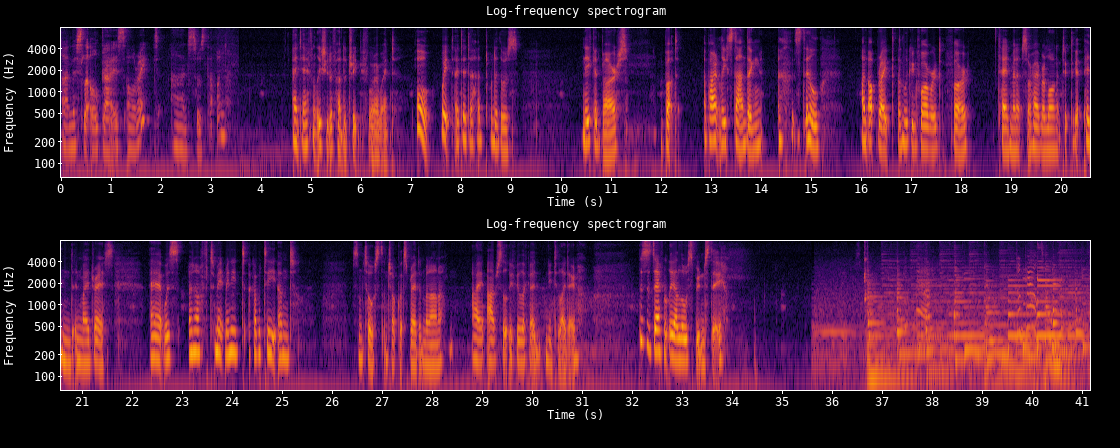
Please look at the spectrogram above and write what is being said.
and this little guy is alright and so's that one. I definitely should have had a treat before I went. Oh wait I did I had one of those naked bars but apparently standing still and upright and looking forward for 10 minutes or however long it took to get pinned in my dress uh, was enough to make me need a cup of tea and some toast and chocolate spread and banana. I absolutely feel like I need to lie down. This is definitely a low spoon stay.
